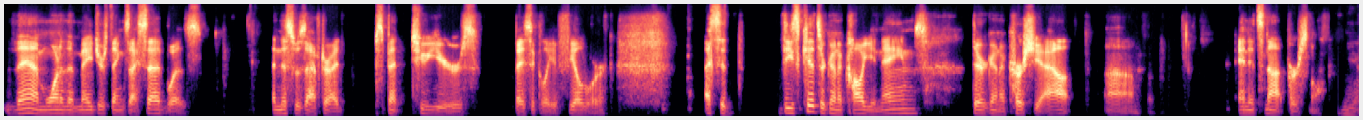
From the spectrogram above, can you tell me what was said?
them, one of the major things I said was, and this was after I'd spent two years basically of field work. I said, these kids are going to call you names, they're going to curse you out, um, and it's not personal. Yeah.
